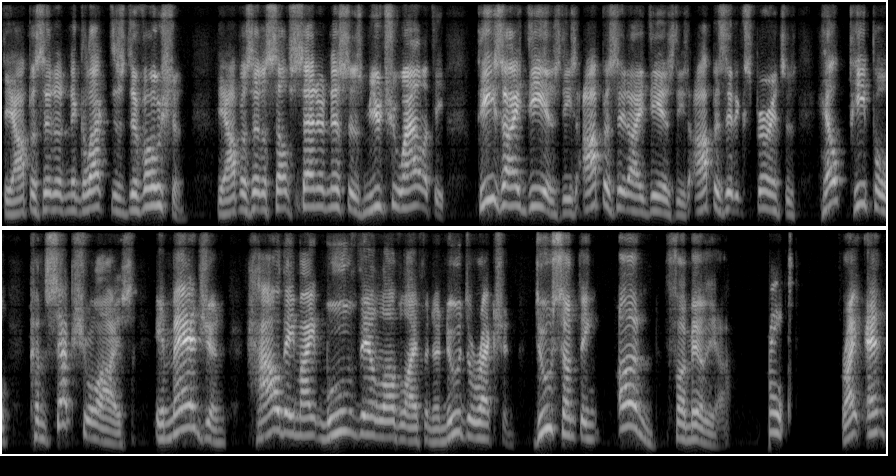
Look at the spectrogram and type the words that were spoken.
The opposite of neglect is devotion. The opposite of self centeredness is mutuality. These ideas, these opposite ideas, these opposite experiences help people conceptualize, imagine how they might move their love life in a new direction, do something unfamiliar. Right right? And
